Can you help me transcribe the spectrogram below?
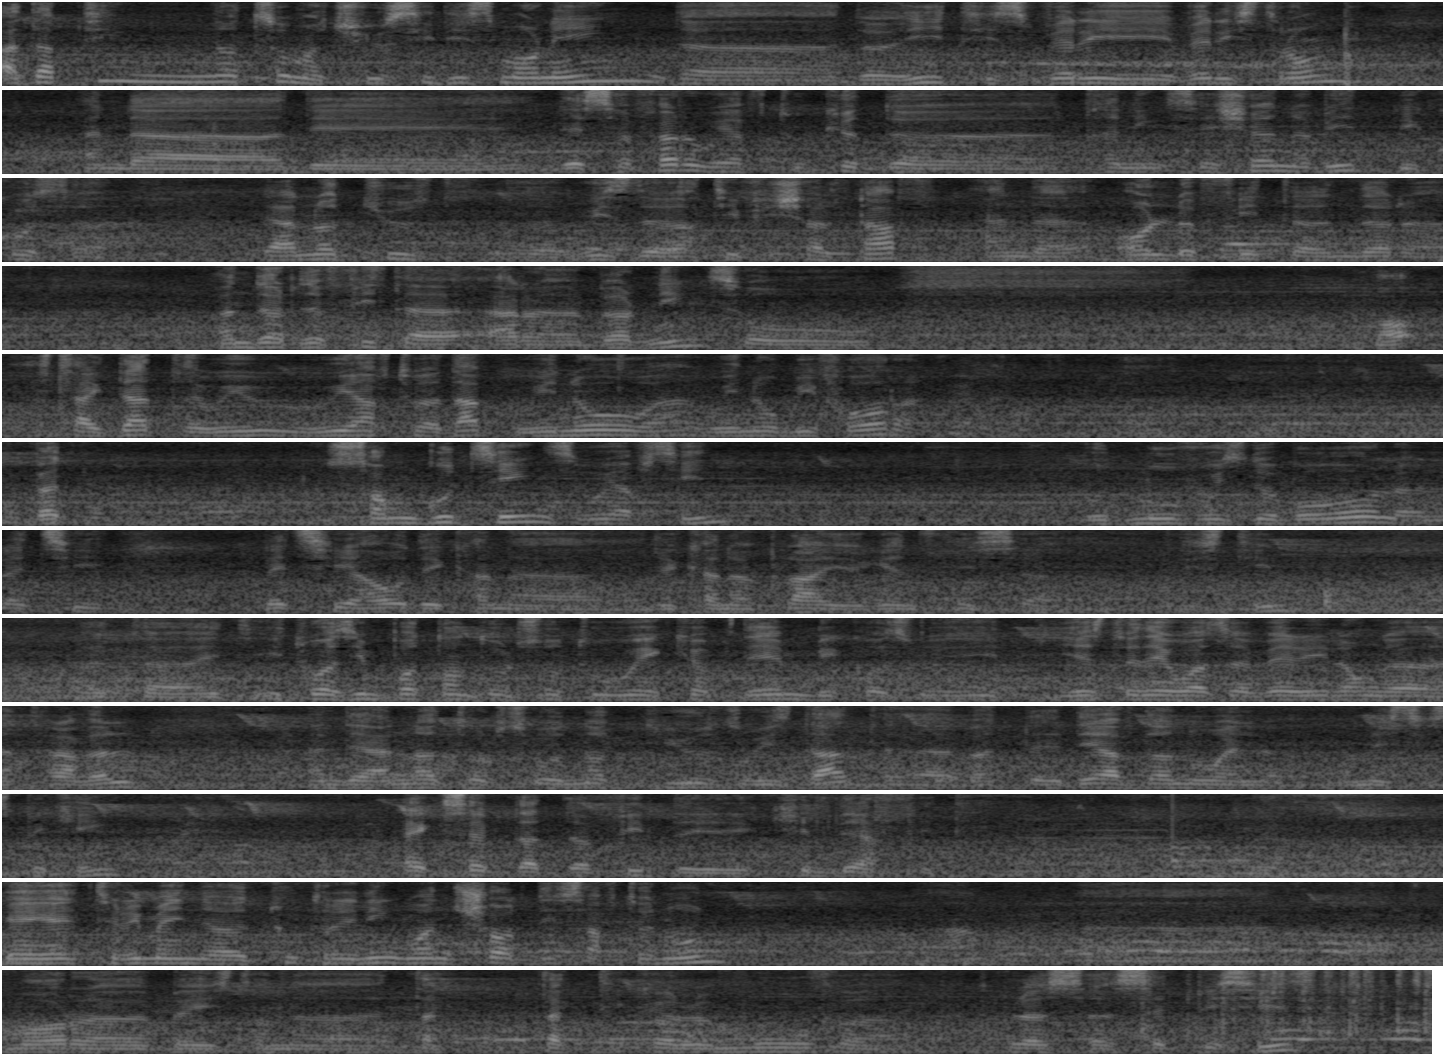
adapting not so much. You see, this morning the, the heat is very very strong, and uh, they they suffer. We have to cut the training session a bit because uh, they are not used uh, with the artificial turf, and uh, all the feet under uh, under the feet uh, are burning. So. Well, it's like that. We, we have to adapt. We know we know before, but some good things we have seen. Good move with the ball. Let's see, let's see how they can uh, they can apply against this uh, this team. But uh, it, it, was important also to wake up them because we, yesterday was a very long travel, and they are not also not used with that. But they, they have done well, honestly speaking, except that the feet they killed their feet. Yeah, yeah, it remains uh, two training, one short this afternoon, uh, more uh, based on ta tactical move plus set pieces,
